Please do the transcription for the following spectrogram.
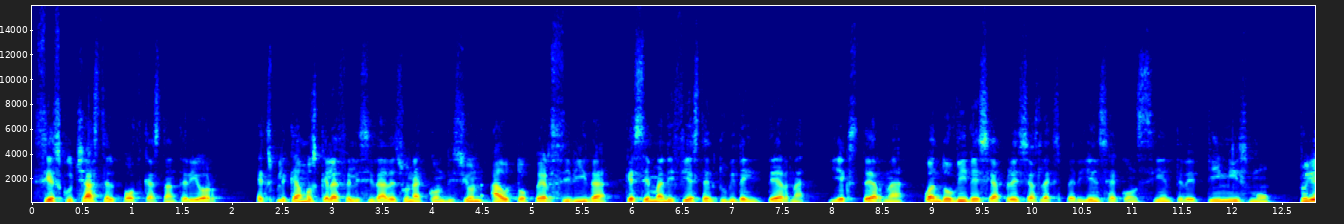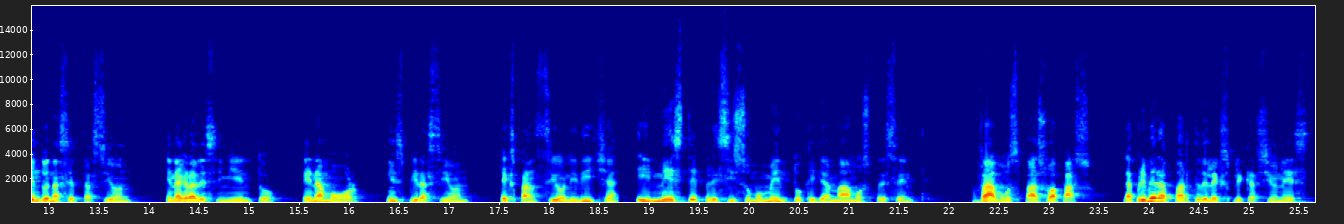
Si escuchaste el podcast anterior, explicamos que la felicidad es una condición autopercibida que se manifiesta en tu vida interna y externa cuando vives y aprecias la experiencia consciente de ti mismo, fluyendo en aceptación, en agradecimiento, en amor, inspiración, expansión y dicha en este preciso momento que llamamos presente. Vamos paso a paso. La primera parte de la explicación es,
